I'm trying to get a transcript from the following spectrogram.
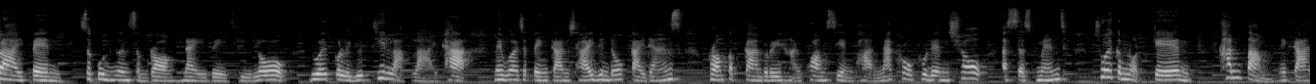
กลายเป็นสกุลเงินสำรองในเวทีโลก ด้วยกลยุทธ์ที่หลากหลายค่ะ ไม่ว่าจะเป็นการใช้ Window Guidance พร้อมกับการบริหารความเสี่ยงผ่าน Macro Prudential Assessment ช่วยกำหนดเกณฑ์ ขั้นต่ำในการ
